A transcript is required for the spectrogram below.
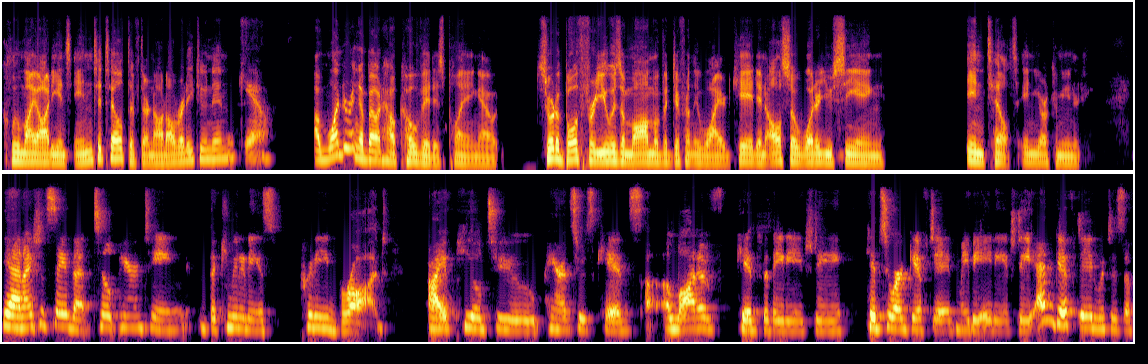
clue my audience into Tilt if they're not already tuned in. Thank you. I'm wondering about how COVID is playing out, sort of both for you as a mom of a differently wired kid, and also what are you seeing in Tilt in your community? Yeah, and I should say that Tilt parenting, the community is pretty broad. I appeal to parents whose kids, a lot of kids with ADHD, kids who are gifted, maybe ADHD and gifted, which is a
